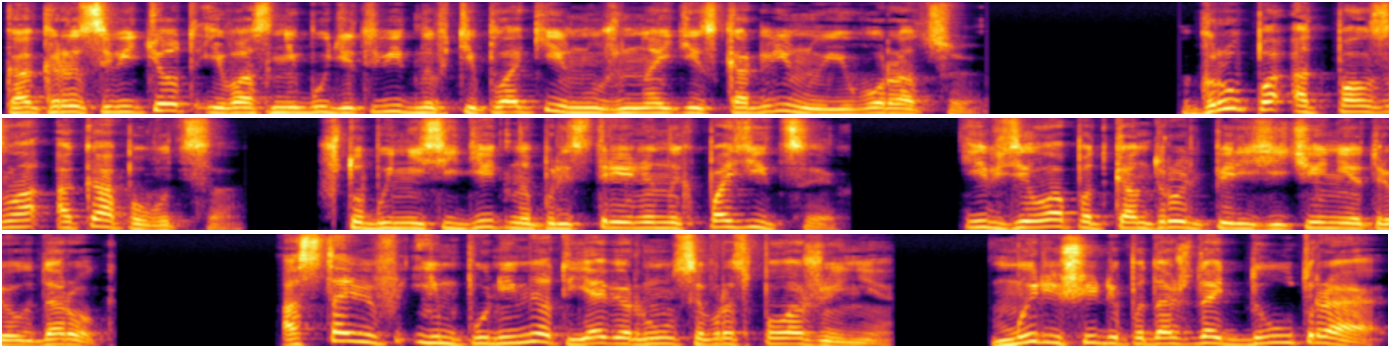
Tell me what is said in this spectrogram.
Как рассветет и вас не будет видно в теплаке, нужно найти Скарлину и его рацию. Группа отползла окапываться, чтобы не сидеть на пристреленных позициях, и взяла под контроль пересечение трех дорог. Оставив им пулемет, я вернулся в расположение. Мы решили подождать до утра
